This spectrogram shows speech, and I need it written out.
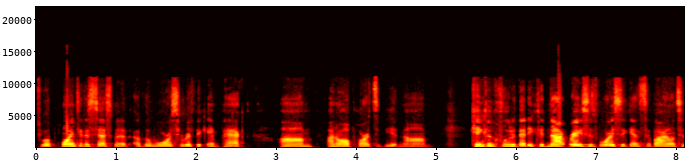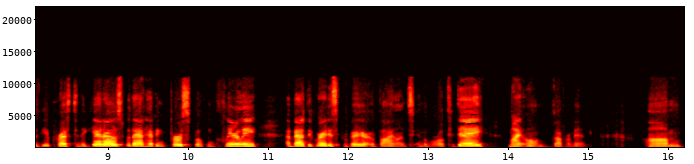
to a pointed assessment of, the war's horrific impact um, on all parts of Vietnam. King concluded that he could not raise his voice against the violence of the oppressed in the ghettos without having first spoken clearly about the greatest purveyor of violence in the world today, my own government. Um,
